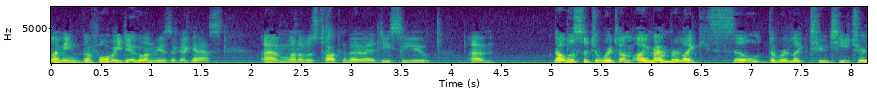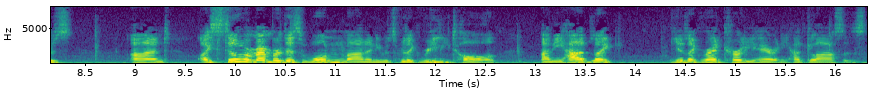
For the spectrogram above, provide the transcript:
I mean before we do go on music, I guess um, when I was talking about uh, DCU, um, that was such a weird time. I remember like still there were like two teachers, and I still remember this one man, and he was like really tall, and he had like he had like red curly hair, and he had glasses,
